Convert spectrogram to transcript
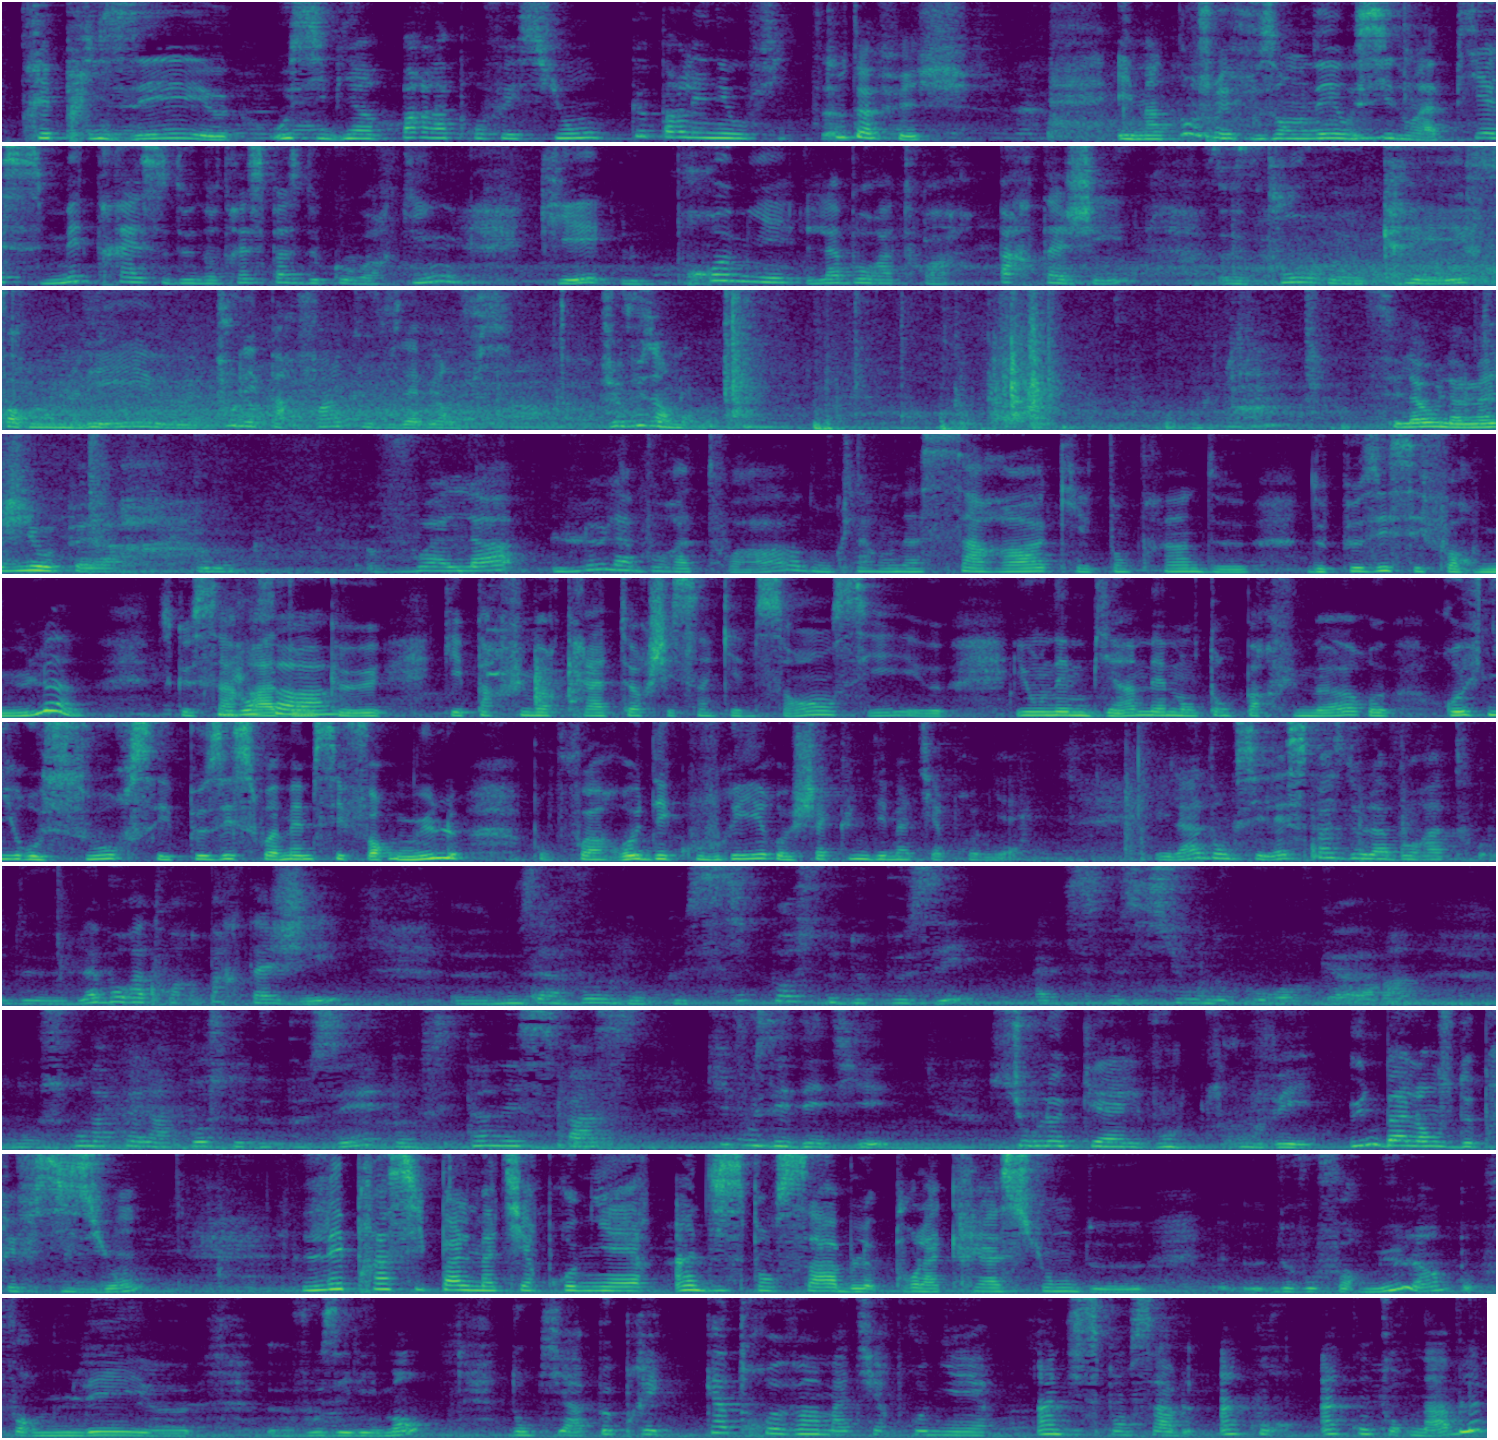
très prisés, aussi bien par la profession que par les néophytes. Tout à fait. Et maintenant, je vais vous emmener aussi dans la pièce maîtresse de notre espace de coworking, qui est le premier laboratoire partagé euh, pour euh, créer, formuler euh, tous les parfums que vous avez envie. Je vous emmène. C'est là où la magie opère voilà le laboratoire. Donc là, on a Sarah qui est en train de, peser ses formules. Parce que Sarah, Donc, euh, qui est parfumeur créateur chez 5e Sens. Euh, et, on aime bien, même en tant que parfumeur, euh, revenir aux sources et peser soi-même ses formules pour pouvoir redécouvrir chacune des matières premières. Et là, donc, c'est l'espace de laboratoire, de laboratoire partagé. nous avons donc six postes de pesée à disposition nos coworkers. Donc, ce qu'on appelle un poste de pesée, donc c'est un espace qui vous est dédié, sur lequel vous trouvez une balance de précision, les principales matières premières indispensables pour la création de, de vos formules, hein, pour formuler euh, euh, vos éléments. Donc il y a à peu près 80 matières premières indispensables, incontournables,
